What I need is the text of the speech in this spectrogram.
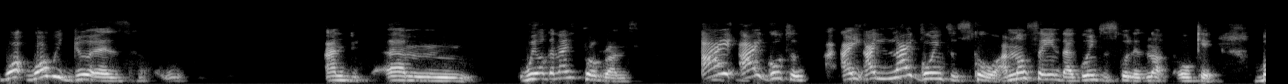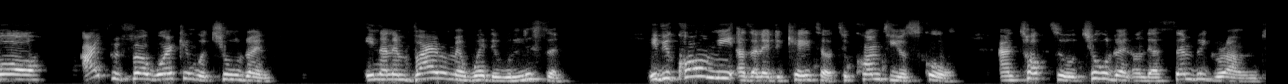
what what we do is, and um, we organize programs. I mm-hmm. I go to I I like going to school. I'm not saying that going to school is not okay, but I prefer working with children in an environment where they will listen if you call me as an educator to come to your school and talk to children on the assembly ground,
